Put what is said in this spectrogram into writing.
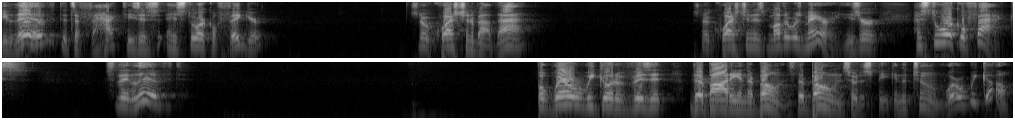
he lived, it's a fact. He's a historical figure. There's no question about that. There's no question his mother was Mary. These are historical facts. So they lived. But where will we go to visit their body and their bones, their bones, so to speak, in the tomb? Where will we go?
